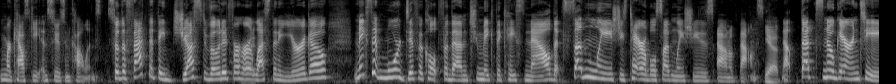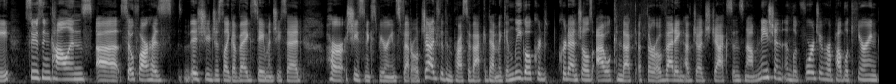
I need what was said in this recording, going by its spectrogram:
Murkowski and Susan Collins. So the fact that they just voted for her less than a year ago makes it more difficult for them to make the case now that suddenly she's terrible, suddenly she's out of bounds. Yeah. Now, that's no guarantee. Susan Collins uh, so far has issued just like a vague statement. She said her she's an experienced federal judge with impressive academic and legal cred- credentials. I will conduct a thorough vetting of Judge Jackson's nomination and look forward to her public hearing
